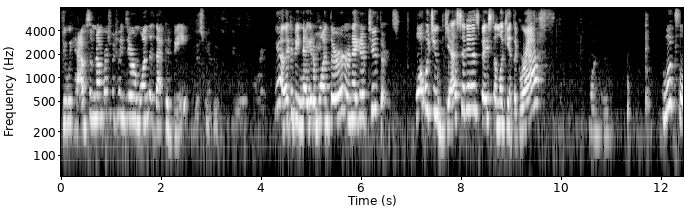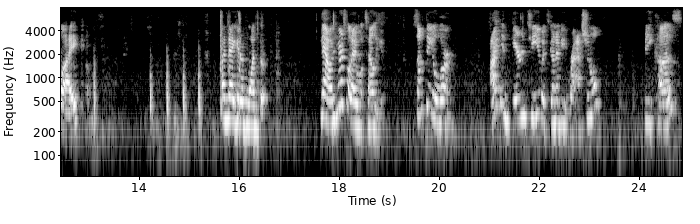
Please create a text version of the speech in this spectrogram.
Do we have some numbers between zero and one that that could be? Yes, we do. Yeah, that could be negative one third or negative two thirds. What would you guess it is based on looking at the graph? One third. Looks like a negative one third. Now, and here's what I will tell you something you'll learn. I can guarantee you it's going to be rational because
